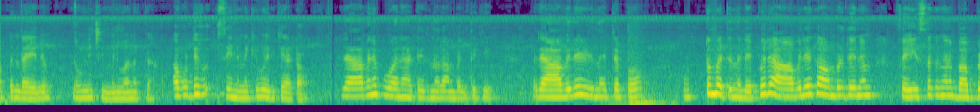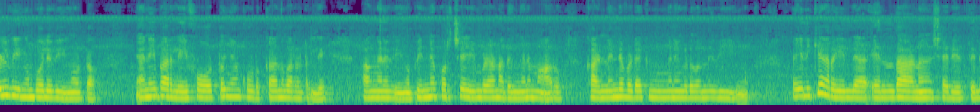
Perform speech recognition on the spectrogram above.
അപ്പം എന്തായാലും ഉണ്ണി ചിമ്മിന് പോകാൻ നിൽക്കുക ആ കുട്ടി സിനിമയ്ക്ക് പോയിരിക്കുക കേട്ടോ. രാവിലെ പോകാനായിട്ട് ഇരുന്നത് അമ്പലത്തേക്ക്. രാവിലെ എഴുന്നേറ്റപ്പോൾ ഒട്ടും പറ്റുന്നില്ല. ഇപ്പോൾ രാവിലെയൊക്കെ ആകുമ്പോഴത്തേനും ഫേസൊക്കെ ഇങ്ങനെ ബബിൾ വീങ്ങും പോലെ വീങ്ങും കേട്ടോ. ഞാനീ പറഞ്ഞില്ലേ ഈ ഫോട്ടോ ഞാൻ കൊടുക്കാന്ന് പറഞ്ഞിട്ടില്ലേ അങ്ങനെ വീങ്ങും. പിന്നെ കുറച്ച് കഴിയുമ്പോഴാണ് അതിങ്ങനെ മാറും. കണ്ണിന്റെ ഇവിടെയൊക്കെ ഇങ്ങനെ ഇങ്ങോട്ട് വന്ന് വീങ്ങും. എനിക്കറിയില്ല എന്താണ് ശരീരത്തിൽ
